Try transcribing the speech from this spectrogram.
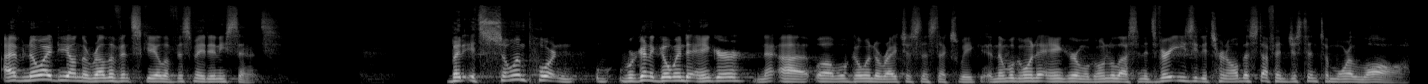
I have no idea on the relevant scale if this made any sense. But it's so important. We're going to go into anger. Uh, well, we'll go into righteousness next week, and then we'll go into anger and we'll go into lust. And it's very easy to turn all this stuff in just into more law.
